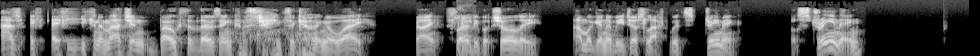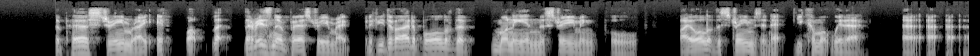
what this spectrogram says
as if if you can imagine, both of those income streams are going away, right? Slowly Right. but surely, and we're going to be just left with streaming. But streaming, the per stream rate, if well, there is no per stream rate, but if you divide up all of the money in the streaming pool by all of the streams in it, you come up with a a, a, a-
